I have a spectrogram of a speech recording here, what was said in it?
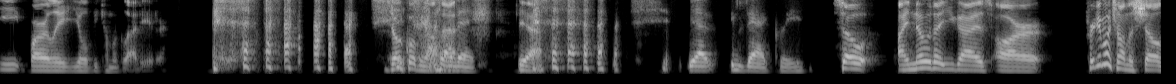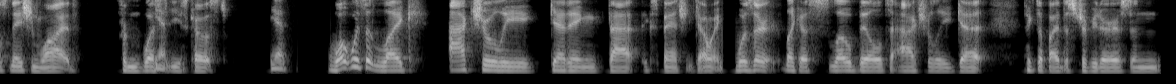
eat barley, you'll become a gladiator. Don't quote me on that. It. Yeah. yeah, exactly. So I know that you guys are pretty much on the shelves nationwide from west yep. to east coast. Yep. What was it like actually getting that expansion going? Was there like a slow build to actually get picked up by distributors and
